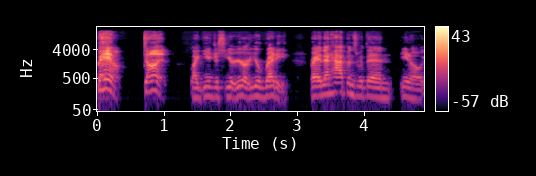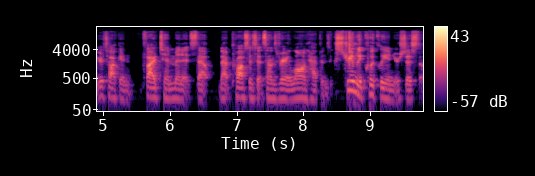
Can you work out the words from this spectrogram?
bam done like you just you're you're, you're ready right and that happens within you know you're talking five ten minutes that that process that sounds very long happens extremely quickly in your system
